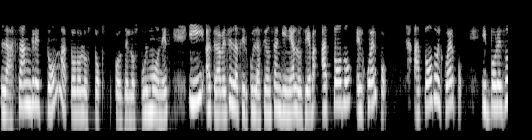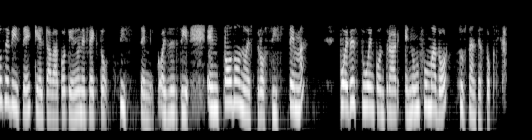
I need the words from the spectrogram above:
la sangre toma todos los tóxicos de los pulmones y a través de la circulación sanguínea los lleva a todo el cuerpo, a todo el cuerpo. Y por eso se dice que el tabaco tiene un efecto sistémico, es decir, en todo nuestro sistema puedes tú encontrar en un fumador sustancias tóxicas.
